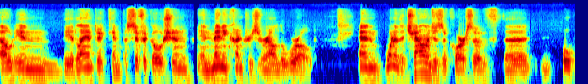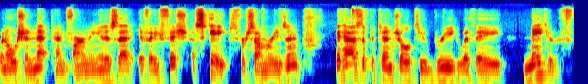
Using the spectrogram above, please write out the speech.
out in the Atlantic and Pacific Ocean in many countries around the world. And one of the challenges, of course, of the open ocean net pen farming is that if a fish escapes for some reason, it has the potential to breed with a native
